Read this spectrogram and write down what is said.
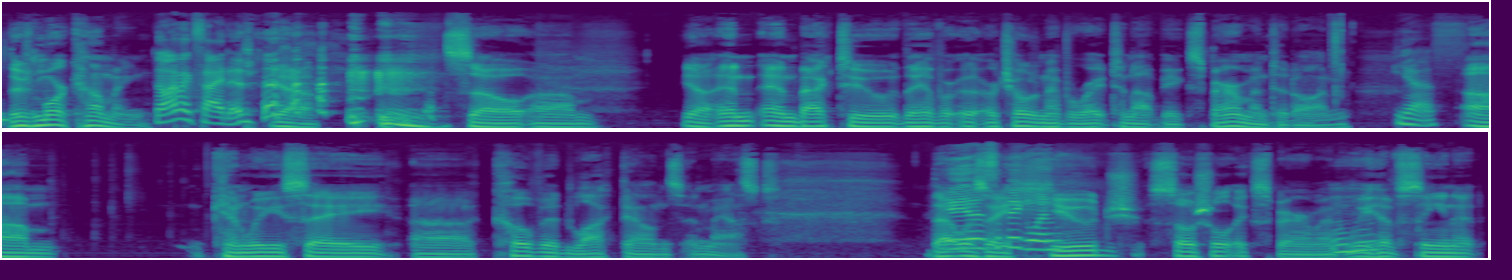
there's more coming. No, I'm excited. Yeah. so, um, yeah, and and back to they have a, our children have a right to not be experimented on. yes. Can we say uh, COVID lockdowns and masks? That Yeah, was a a, big one. huge social experiment. We have seen it.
